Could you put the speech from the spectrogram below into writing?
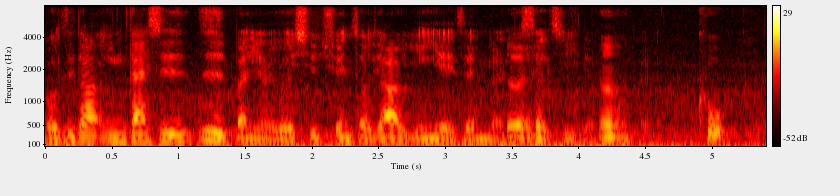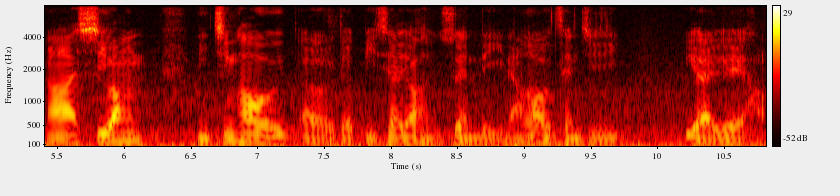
我知道，应该是日本有一个选选手叫岩野真人对设计的，嗯对，酷。那希望你今后呃的比赛都很顺利，然后嗯成绩越来越好。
